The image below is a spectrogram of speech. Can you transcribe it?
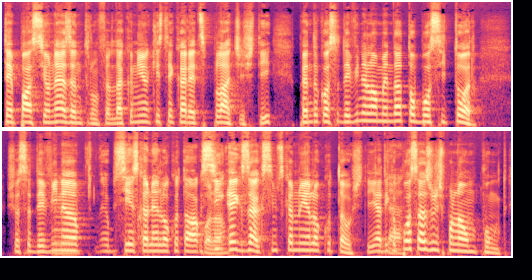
te pasionează într-un fel, dacă nu e o chestie care îți place, știi? Pentru că o să devine la un moment dat obositor și o să devină Simți că nu e locul tău acolo. Sim, exact, simți că nu e locul tău, știi? Adică Da. poți să ajungi până la un punct.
